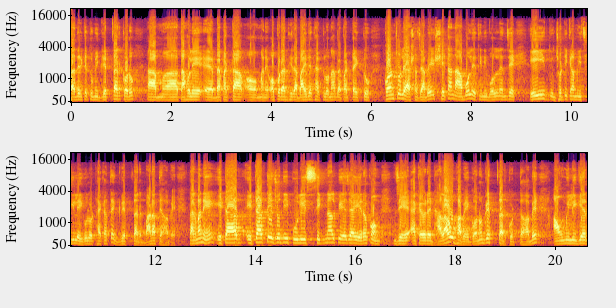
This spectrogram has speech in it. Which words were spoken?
তাদেরকে তুমি গ্রেপ্তার করো। তাহলে ব্যাপারটা মানে অপরাধীরা বাইরে থাকল না, ব্যাপারটা একটু কন্ট্রোলে আসা যাবে। সেটা না বলে তিনি বললেন যে, এই ঝটিকা মিছিল এগুলো ঠেকাতে গ্রেপ্তার বাড়াতে হবে। তার মানে এটা, এটাতে যদি পুলিশ সিগন্যাল পেয়ে যায় এরকম যে, একেবারে ঢালাওভাবে গণগ্রেপ্তার করতে হবে, আওয়ামী লীগের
